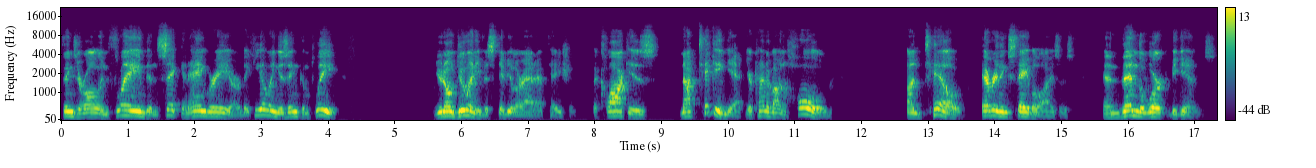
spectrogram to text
things are all inflamed and sick and angry, or the healing is incomplete, you don't do any vestibular adaptation. The clock is not ticking yet. You're kind of on hold until everything stabilizes. And then the work begins.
